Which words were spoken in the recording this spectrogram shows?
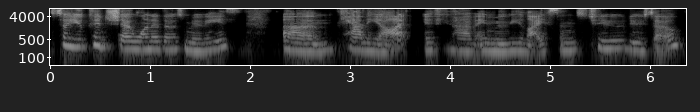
so you could show one of those movies. Um, caveat, if you have a movie license to do so.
